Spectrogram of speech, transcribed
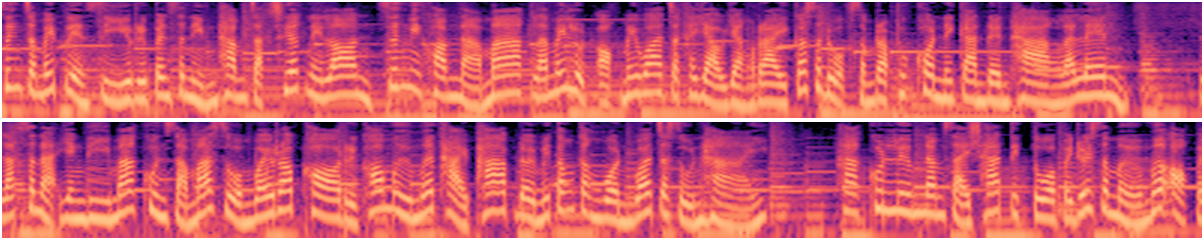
ซึ่งจะไม่เปลี่ยนสีหรือเป็นสนิมทำจากเชือกไนลอน ซึ่งมีความหนามากและไม่หลุดออกไม่ว่าจะเขย่าอย่างไร ก็สะดวกสำหรับทุกคนในการเดินทางและเล่น ลักษณะยังดีมากคุณสามารถสวมไว้รอบคอหรือข้อมือเมื่อถ่ายภาพ โดยไม่ต้องกังวลว่าจะสูญหาย หากคุณลืมนำสายชาร์จติดตัวไปด้วยเสมอเมื่อออกไป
